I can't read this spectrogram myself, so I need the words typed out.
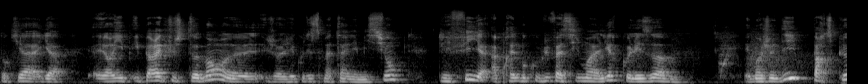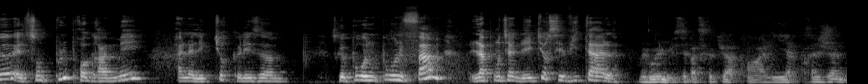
Donc il y a, il, paraît que justement, euh, j'ai écouté ce matin une émission, les filles apprennent beaucoup plus facilement à lire que les hommes. Et moi je dis parce qu'elles sont plus programmées à la lecture que les hommes. Parce que pour une, femme, l'apprentissage de lecture, c'est vital. Mais oui, mais c'est parce que tu apprends à lire très jeune.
